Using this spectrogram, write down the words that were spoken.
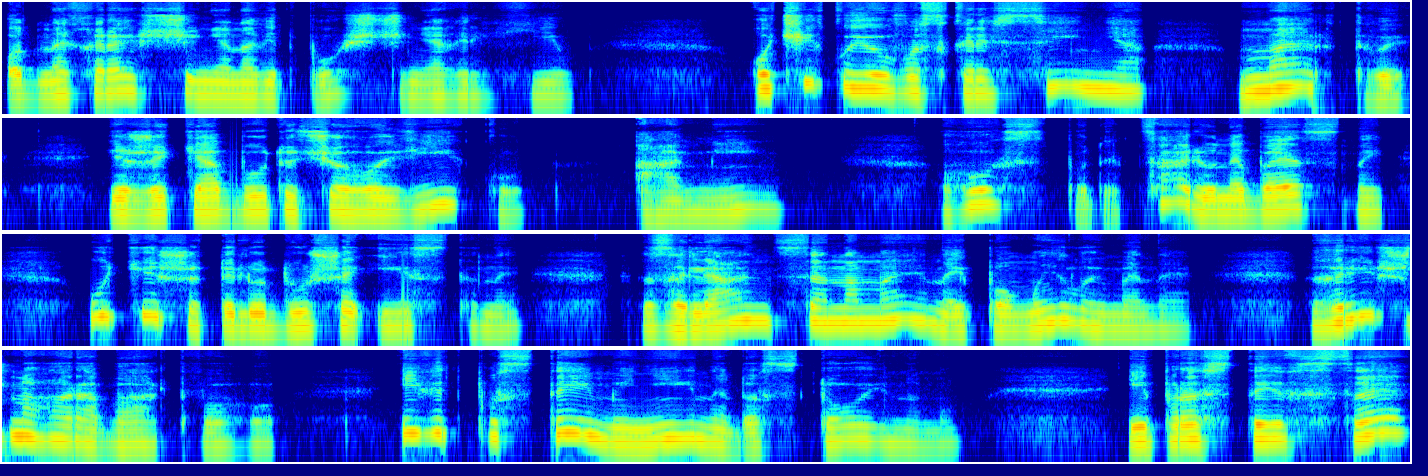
одне хрещення на відпущення гріхів, очікую Воскресіння мертвих і життя будучого віку. Амінь. Господи, Царю Небесний, утішителю душе істини, зглянься на мене і помилуй мене, грішного раба Твого, і відпусти мені недостойному, і прости все,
